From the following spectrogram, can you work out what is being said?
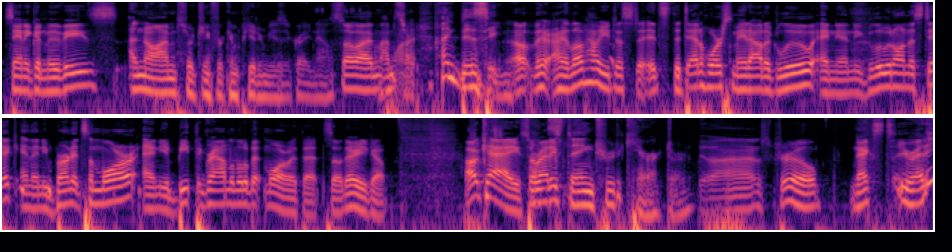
See any good movies? I know I'm searching for computer music right now. So I'm, I'm sorry. I'm busy. Oh, there, I love how you just—it's the dead horse made out of glue, and then you glue it on a stick, and then you burn it some more, and you beat the ground a little bit more with it. So there you go. Okay, so ready? Staying true to character. Uh, that's true. Next. Are you ready?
